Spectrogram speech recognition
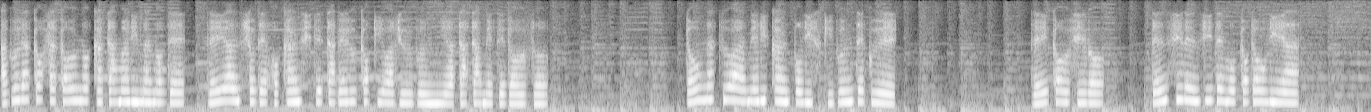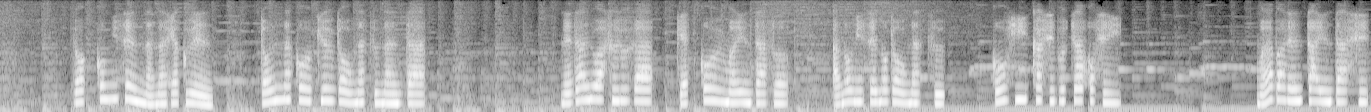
油と砂糖の塊なので、冷暗所で保管して食べるときは十分に温めてどうぞ。ドーナツはアメリカンポリス気分で食え。冷凍しろ。電子レンジで元通りや。6個2700円。どんな高級ドーナツなんだ？値段はするが、結構うまいんだぞ。あの店のドーナツ。コーヒーか渋茶欲しい。まあバレンタインだし、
